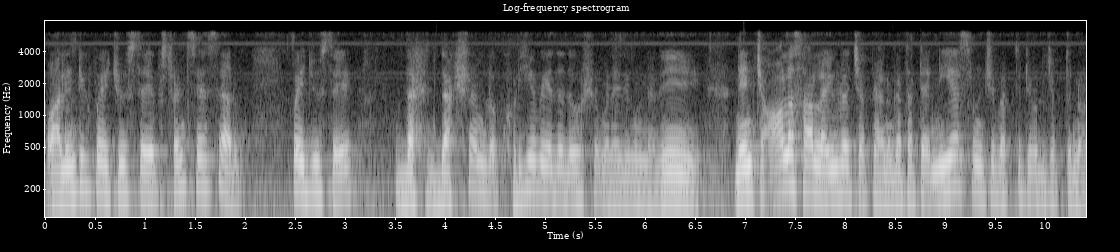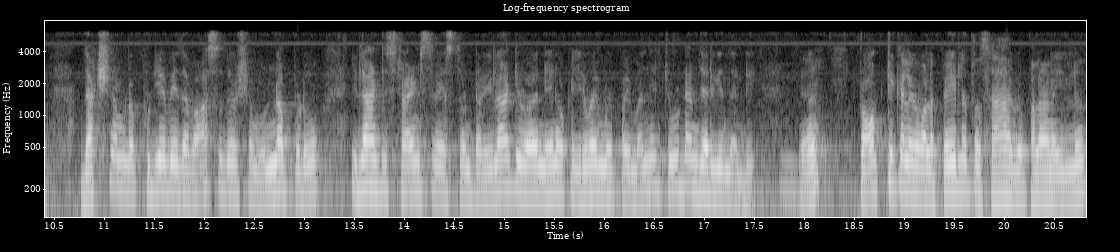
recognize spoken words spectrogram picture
వాళ్ళ ఇంటికి పోయి చూస్తే స్టంట్స్ వేస్తారు పోయి చూస్తే దక్షిణంలో కుడియ వేద దోషం అనేది ఉన్నది. నేను చాలాసార్లు లైవ్లో చెప్పాను గత టెన్ ఇయర్స్ నుంచి భక్తి టీవీలో చెప్తున్నాను దక్షిణంలో కుడియ వేద వాస్తు దోషం ఉన్నప్పుడు ఇలాంటి స్టాండ్స్ వేస్తుంటారు. ఇలాంటివి నేను ఒక ఇరవై ముప్పై మందిని చూడడం జరిగిందండి. ఆ? ప్రాక్టికల్గా వాళ్ళ పేర్లతో సహా ఫలానా ఇల్లు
